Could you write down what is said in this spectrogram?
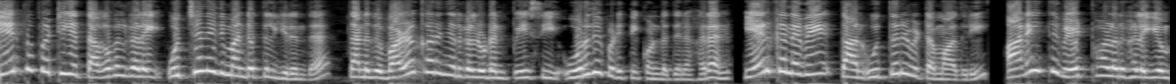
தீர்ப்பு பற்றிய தகவல்களை உச்சநீதிமன்றத்தில் இருந்த தனது வழக்கறிஞர்களுடன் பேசி உறுதிப்படுத்திக் கொண்ட தினகரன் ஏற்கனவே தான் உத்தரவிட்ட மாதிரி அனைத்து வேட்பாளர்களையும்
